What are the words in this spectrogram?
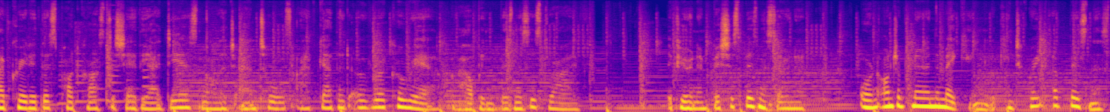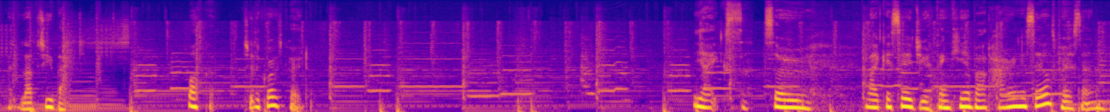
I've created this podcast to share the ideas, knowledge, and tools I've gathered over a career of helping businesses thrive. If you're an ambitious business owner or an entrepreneur in the making looking to create a business that loves you back, Welcome to the Growth Code. Yikes. So, like I said, you're thinking about hiring a salesperson.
